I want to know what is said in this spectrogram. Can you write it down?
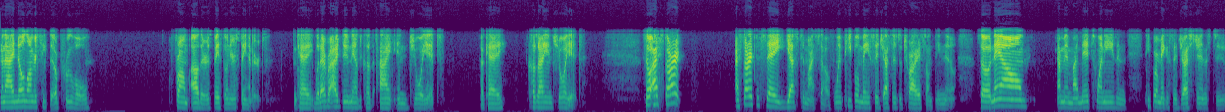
and I no longer seek the approval from others based on their standards. Okay, whatever I do now because I enjoy it. Okay, because I enjoy it. So I start. I started to say yes to myself when people made suggestions to try something new. So now I'm in my mid 20s and people are making suggestions to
